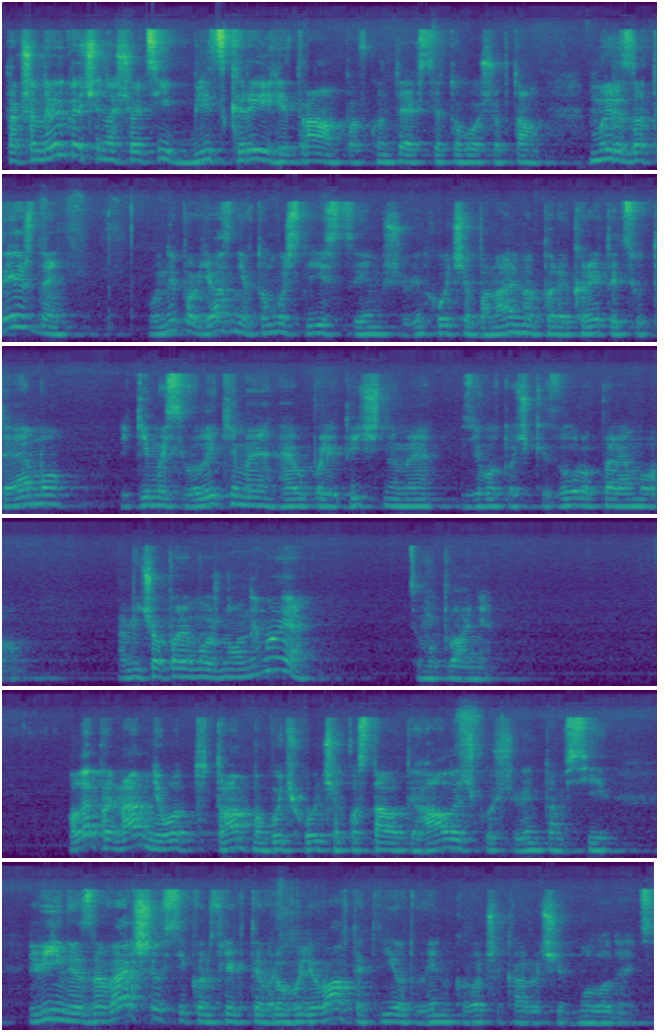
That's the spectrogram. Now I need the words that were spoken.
Так що не виключено, що ці бліцкриги Трампа в контексті того, щоб там мир за тиждень, вони пов'язані в тому числі з цим, що він хоче банально перекрити цю тему якимись великими геополітичними, з його точки зору, перемогами. Там нічого переможного немає в цьому плані. Але принаймні, от Трамп, мабуть, хоче поставити галочку, що він там всі війни завершив, всі конфлікти врегулював. Такий от він, коротше кажучи, молодець.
